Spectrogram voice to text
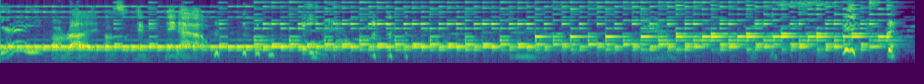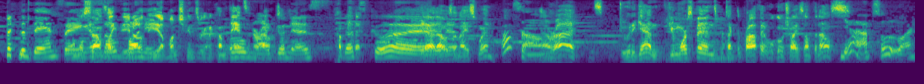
Yay. All right. I was like, hey now. hey now. the dancing. Almost sounds so like you know the uh, Munchkins are going to come dancing oh around. my or goodness. Okay. That's good. Yeah, that was a nice win. Awesome. All right. Let's do it again. A few more spins. Protect the profit. We'll go try something else. Yeah, absolutely.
